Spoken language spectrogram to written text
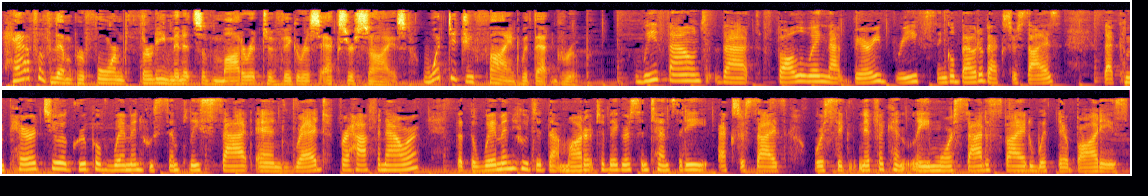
half of them performed 30 minutes of moderate to vigorous exercise. What did you find with that group? We found that following that very brief single bout of exercise, that compared to a group of women who simply sat and read for half an hour, that the women who did that moderate to vigorous intensity exercise were significantly more satisfied with their bodies.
